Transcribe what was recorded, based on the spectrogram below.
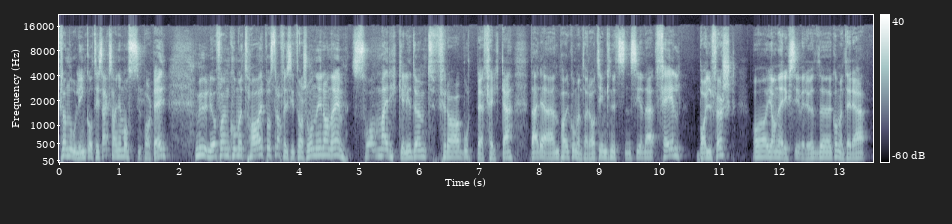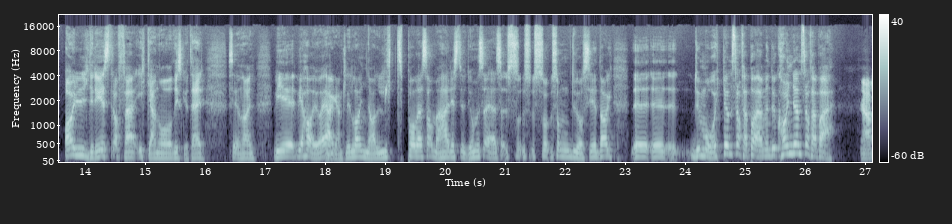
fra Nordlink86. Han er Moss-supporter. Mulig å få en kommentar på straffesituasjonen i Ranheim. Så merkelig dømt fra bortefeltet. Der er det en par kommentarer. Tim Knutsen sier det feil. Ball først. Og Jan Erik Syverud kommenterer 'aldri straffe, ikke noe å diskutere', sier han. Vi, vi har jo egentlig landa litt på det samme her i studio, men så er det så, så, så, som du også sier, Dag, eh, eh, du må ikke dømme straffe på det, men du kan dømme straffe på det. Ja,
